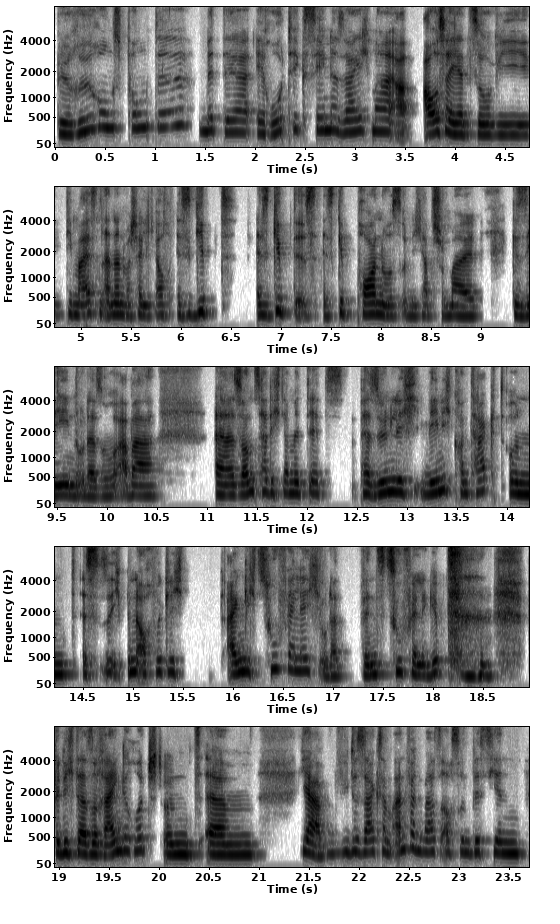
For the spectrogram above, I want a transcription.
Berührungspunkte mit der Erotikszene, sage ich mal, außer jetzt so wie die meisten anderen wahrscheinlich auch. Es gibt, es gibt es, es gibt Pornos und ich habe es schon mal gesehen oder so, aber äh, sonst hatte ich damit jetzt persönlich wenig Kontakt und es, ich bin auch wirklich eigentlich zufällig oder wenn es Zufälle gibt, bin ich da so reingerutscht. Und ähm, ja, wie du sagst, am Anfang war es auch so ein bisschen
